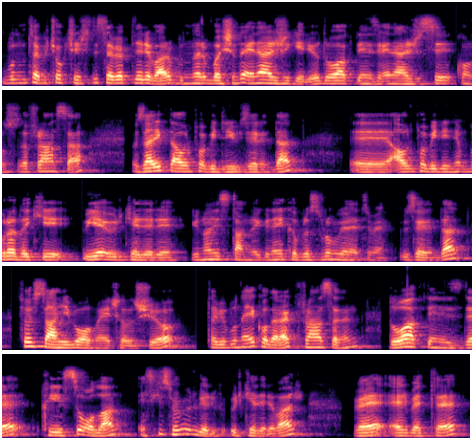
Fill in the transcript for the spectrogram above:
Bunun tabii çok çeşitli sebepleri var. Bunların başında enerji geliyor. Doğu Akdeniz enerjisi konusunda Fransa özellikle Avrupa Birliği üzerinden e, Avrupa Birliği'nin buradaki üye ülkeleri Yunanistan ve Güney Kıbrıs Rum yönetimi üzerinden söz sahibi olmaya çalışıyor. Tabii buna ek olarak Fransa'nın Doğu Akdeniz'de kıyısı olan eski sömürge ülkeleri var ve elbette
